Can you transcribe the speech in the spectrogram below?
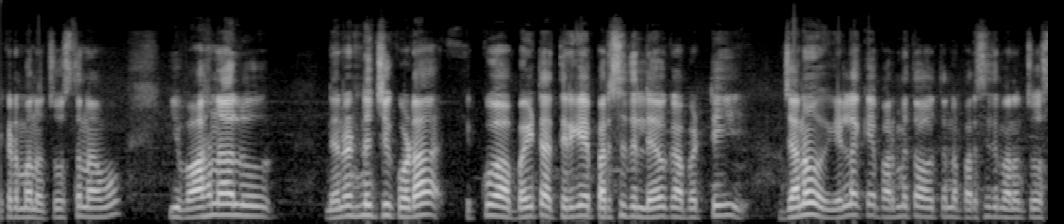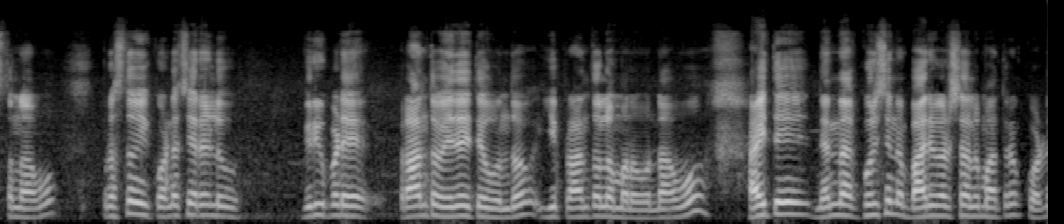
ఇక్కడ మనం చూస్తున్నాము ఈ వాహనాలు నిన్నటి నుంచి కూడా ఎక్కువ బయట తిరిగే పరిస్థితులు లేవు కాబట్టి జనం ఇళ్ళకే పరిమితం అవుతున్న పరిస్థితి మనం చూస్తున్నాము. ప్రస్తుతం ఈ కొండ చర్యలు విరిగిపడే ప్రాంతం ఏదైతే ఉందో ఈ ప్రాంతంలో మనం ఉన్నాము. అయితే నిన్న కురిసిన భారీ వర్షాలు మాత్రం కొండ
